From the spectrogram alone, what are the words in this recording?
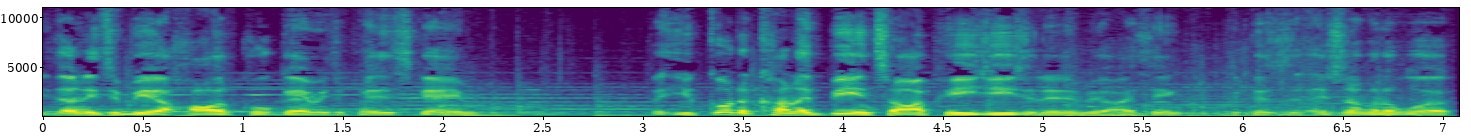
You don't need to be a hardcore gamer to play this game. But you've got to kind of be into RPGs a little bit, I think, because it's not going to work.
